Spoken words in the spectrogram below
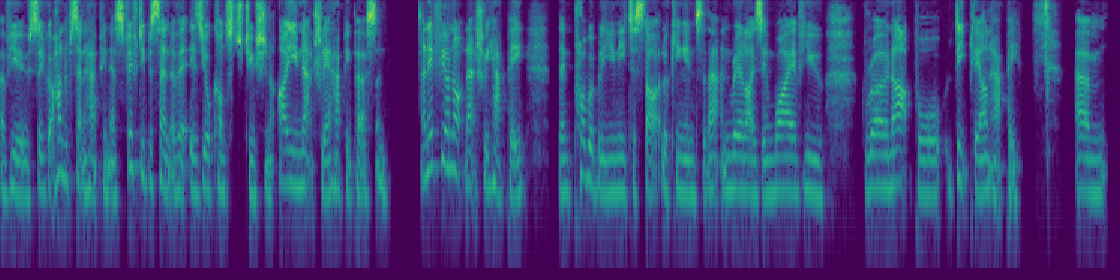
of you, so you've got 100% happiness, 50% of it is your constitution. Are you naturally a happy person? And if you're not naturally happy, then probably you need to start looking into that and realizing why have you grown up or deeply unhappy? Um,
